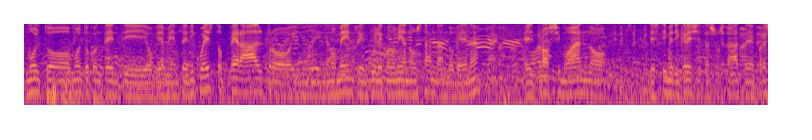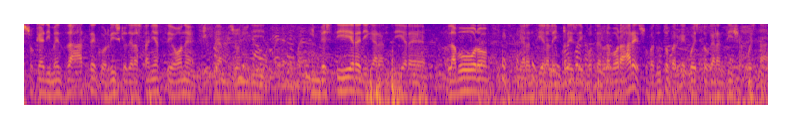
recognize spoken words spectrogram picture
molto, molto contenti ovviamente di questo, peraltro in un momento in cui l'economia non sta andando bene e il prossimo anno le stime di crescita sono state pressoché dimezzate con il rischio della stagnazione, abbiamo bisogno di investire, di garantire lavoro, garantire alle imprese di poter lavorare e soprattutto perché questo garantisce a questa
